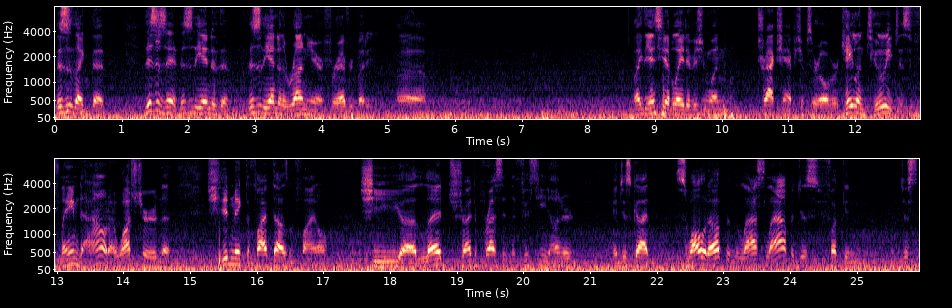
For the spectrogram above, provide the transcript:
this is like the, this is it. This is the end of the this is the end of the run here for everybody. Um, like the NCAA Division One track championships are over. Katelyn Tuohy just flamed out. I watched her in the. She didn't make the 5,000 final. She uh, led, tried to press it in the 1500, and just got swallowed up in the last lap and just fucking just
